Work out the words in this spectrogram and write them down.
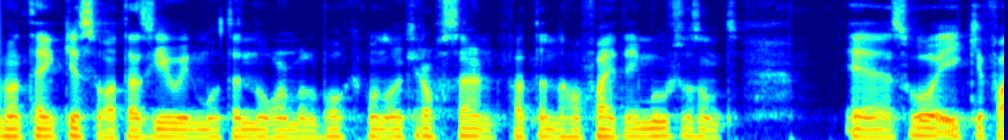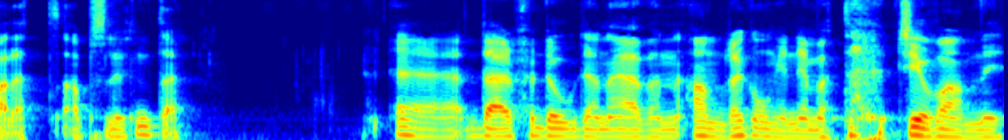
Man tänker så att den ska gå in mot en normal Pokémon och krossa den för att den har fighting moves och sånt. Eh, så är icke fallet, absolut inte. Eh, därför dog den även andra gången jag mötte Giovanni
